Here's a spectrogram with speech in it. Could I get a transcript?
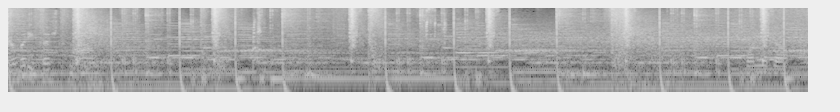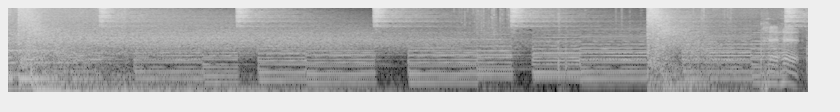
Nobody pushed long. One go. Heh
